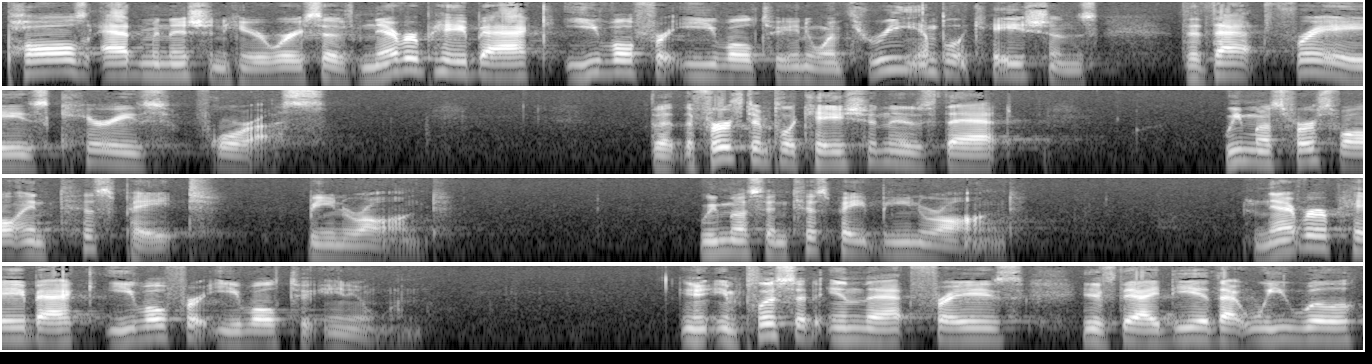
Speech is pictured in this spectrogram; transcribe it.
Paul's admonition here, where he says, never pay back evil for evil to anyone, three implications that that phrase carries for us. The, the first implication is that we must, first of all, anticipate being wronged. We must anticipate being wronged. Never pay back evil for evil to anyone. Implicit in that phrase is the idea that we will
